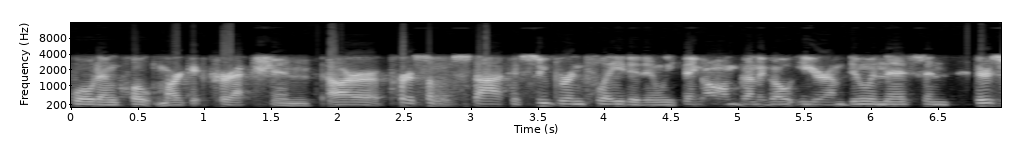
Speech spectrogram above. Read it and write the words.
quote unquote market correction. Our personal stock is super inflated and we think, oh, I'm going to go here, I'm doing this. And there's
